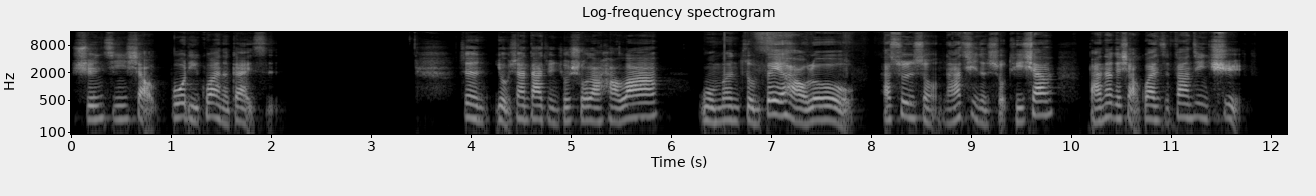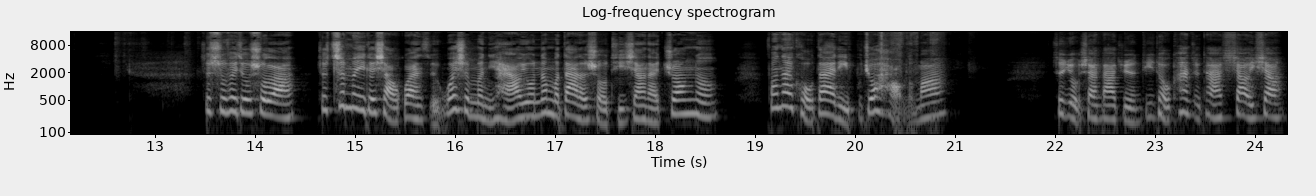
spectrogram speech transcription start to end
旋紧小玻璃罐的盖子。这友善大巨人就说了：“好啦，我们准备好喽。”他顺手拿起了手提箱，把那个小罐子放进去。这苏菲就说了：“就这么一个小罐子，为什么你还要用那么大的手提箱来装呢？放在口袋里不就好了吗？”这友善大巨人低头看着他，笑一笑：“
